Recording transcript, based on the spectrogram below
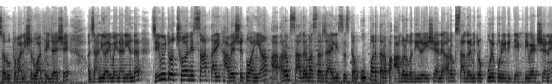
શરૂ થવાની શરૂઆત થઈ જાય છે જાન્યુઆરી મહિનાની અંદર. જે મિત્રો છ અને સાત તારીખ આવે છે તો અહીંયા અરબ સાગરમાં સર્જાયેલી સિસ્ટમ ઉપર તરફ આગળ વધી રહી છે અને અરબ સાગર મિત્રો પૂરેપૂરી રીતે એક્ટિવેટ છે અને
